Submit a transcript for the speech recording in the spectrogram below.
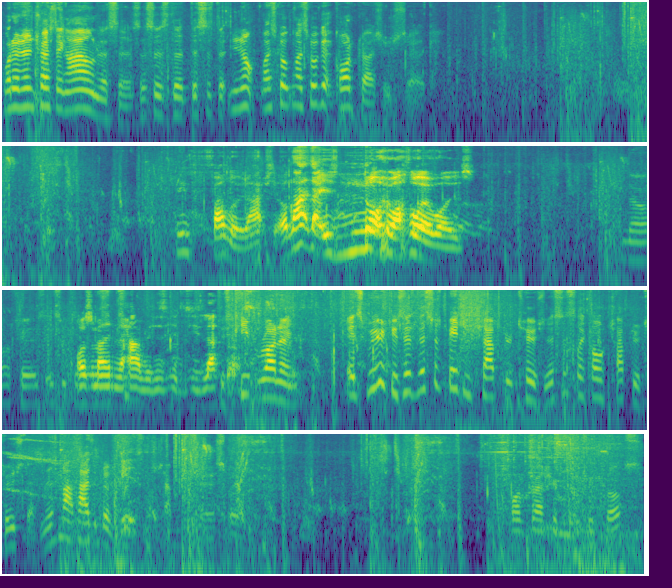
What an interesting island this is. This is the this is the you know let's go let's go get quad crashers, Jack. Being followed, actually. Oh, that, that is not who I thought it was. No, okay. It's, it's okay. Osman Just Mohammed, he's, he's left Just us. keep running. It's weird because this was made in chapter two, so this is like all chapter two stuff. And this map hasn't been updated since chapter two. I swear. Quad crasher military cross.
